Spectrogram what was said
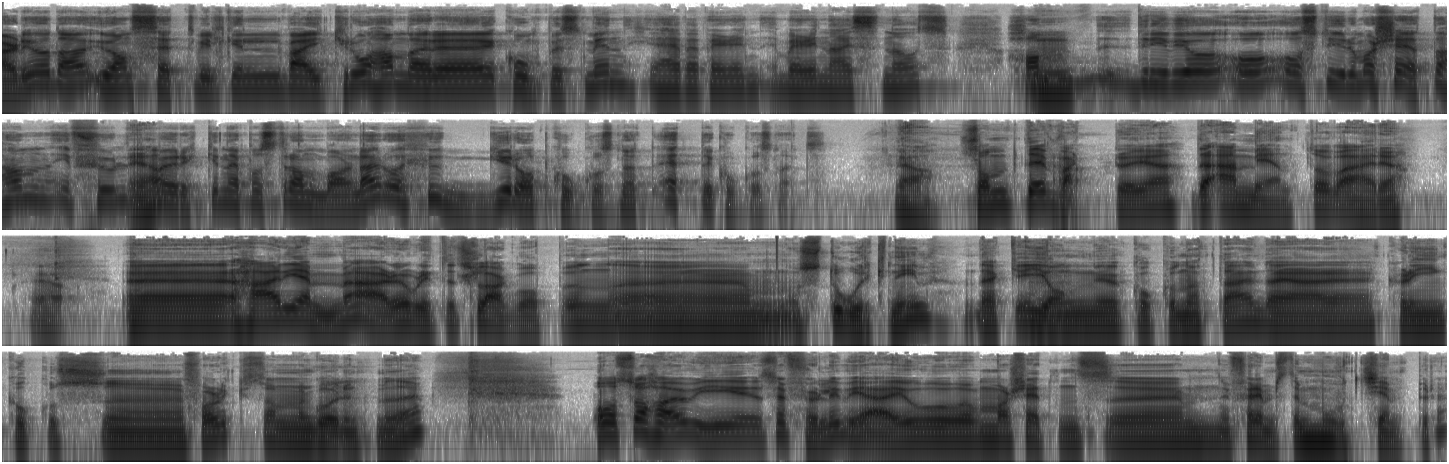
er det jo da, uansett hvilken veikro Han derre kompisen min You have a very, very nice nose. Han driver jo og, og styrer machete, han, i fullt Ja. mørke nede på strandbaren der, og hugger opp kokosnøtt etter kokosnøtt. ja. Som det verktøyet det er ment å være. Ja. Eh, her hjemme er det jo blitt et slagvåpen. Uh, storkniv. Det er ikke young coconut der, det er klin kokosfolk som går rundt med det. Og så har jo vi, selvfølgelig, vi er jo machettens eh, fremste motkjempere.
